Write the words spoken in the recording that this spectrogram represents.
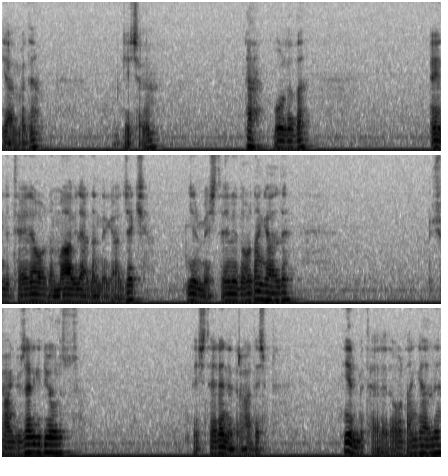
Gelmedi. Geçelim. Heh, burada da 50 TL orada mavilerden de gelecek. 25 TL de oradan geldi. Şu an güzel gidiyoruz. 5 TL nedir kardeşim? 20 TL de oradan geldi.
